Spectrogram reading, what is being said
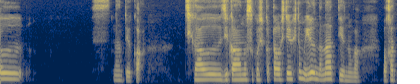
う、なんていうか、違う時間の過ごし方をしてる人もいるんだなっていうのが分かっ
